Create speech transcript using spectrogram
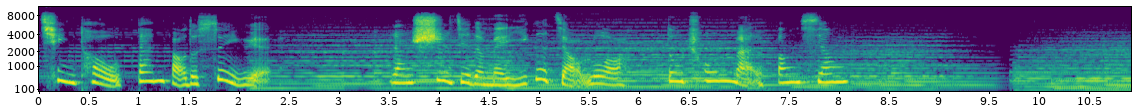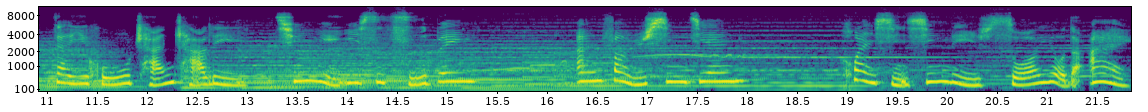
浸透单薄的岁月，让世界的每一个角落都充满芳香。在一壶禅茶里，轻饮一丝慈悲，安放于心间，唤醒心里所有的爱，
